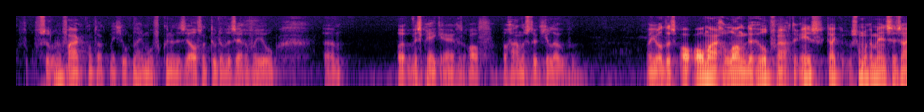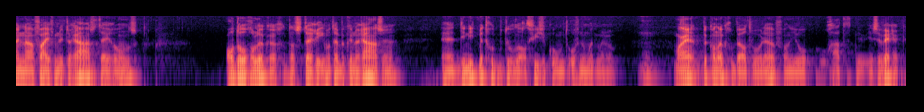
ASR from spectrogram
Of, of zullen we vaker contact met je opnemen? Of we kunnen er zelfs naartoe dat we zeggen van joh, ehm, we, we spreken ergens af, we gaan een stukje lopen. Weet je wel, dus al, al naar gelang de hulpvraag er is. Kijk, sommige mensen zijn na vijf minuten razen tegen ons. Al dolgelukkig dat ze tegen iemand hebben kunnen razen. eh, die niet met goed bedoelde adviezen komt of noem het maar op. Maar er kan ook gebeld worden van, joh, hoe gaat het nu in zijn werk?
